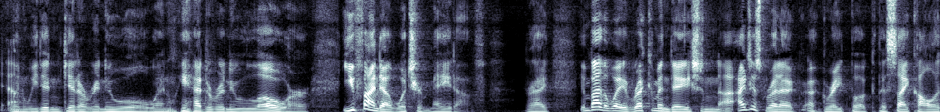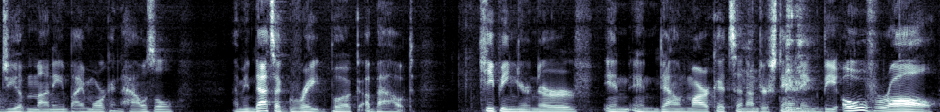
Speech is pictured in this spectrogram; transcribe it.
Yeah. when we didn't get a renewal, when we had to renew lower, you find out what you're made of. Right. And by the way, recommendation I just read a, a great book, The Psychology of Money by Morgan Housel. I mean, that's a great book about keeping your nerve in in down markets and understanding the overall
